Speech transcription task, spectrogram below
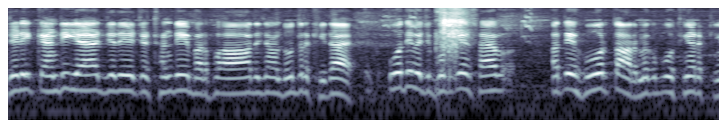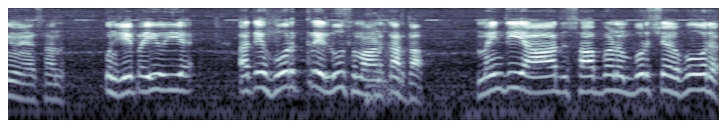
ਜਿਹੜੀ ਕੈਂਡੀ ਹੈ ਜਿਹਦੇ ਵਿੱਚ ਠੰਡੇ ਬਰਫ਼ ਆਦਿ ਜਾਂ ਦੁੱਧ ਰੱਖੀਦਾ ਹੈ, ਉਹਦੇ ਵਿੱਚ ਗੁਟਕੇ ਸਾਹਿਬ ਅਤੇ ਹੋਰ ਧਾਰਮਿਕ ਪੋਥੀਆਂ ਰੱਖੀਆਂ ਹੋਈਆਂ ਸਨ। ਪੁੰਜੇ ਪਈ ਹੋਈ ਹੈ ਅਤੇ ਹੋਰ ਘਰੇਲੂ ਸਮਾਨ ਘਰ ਦਾ। ਮਹਿੰਦੀ ਆਦ ਸਾਬਣ ਬੁਰਸ਼ ਹੋਰ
